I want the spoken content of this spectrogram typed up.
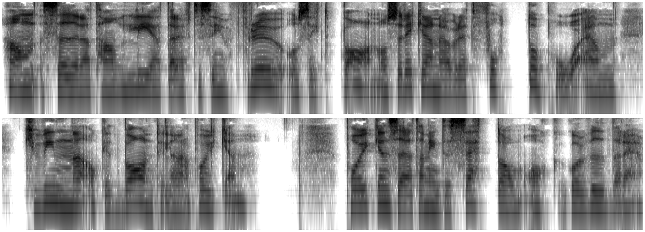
Han säger att han letar efter sin fru och sitt barn och så räcker han över ett foto på en kvinna och ett barn till den här pojken. Pojken säger att han inte sett dem och går vidare.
